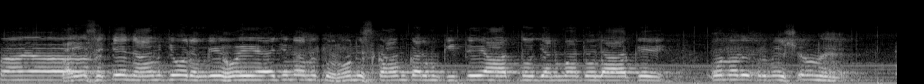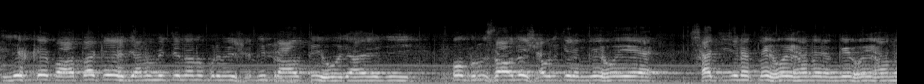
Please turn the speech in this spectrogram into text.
ਪਾਇਆ। ਭਾਈ ਸੱਚੇ ਨਾਮ ਚੋਂ ਰੰਗੇ ਹੋਏ ਐ ਜਿਨ੍ਹਾਂ ਨੇ ਧੁਰੋਂ ਨਿਸਕਾਮ ਕਰਮ ਕੀਤੇ ਆਦ ਤੋਂ ਜਨਮਾਂ ਤੋਂ ਲਾ ਕੇ ਉਹਨਾਂ ਦੇ ਪਰਮੇਸ਼ਰ ਨੇ ਲਿਖ ਕੇ ਪਾਤਾ ਕਿ ਇਸ ਜਨਮ ਵਿੱਚ ਇਹਨਾਂ ਨੂੰ ਪਰਮੇਸ਼ਰ ਦੀ ਪ੍ਰਾਪਤੀ ਹੋ ਜਾਏਗੀ। ਉਹ ਗੁਰੂ ਸਾਹਿਬ ਦੇ ਸ਼ਬਦ 'ਚ ਰੰਗੇ ਹੋਏ ਐ ਸੱਚ ਰਤੇ ਹੋਏ ਹਨ ਰੰਗੇ ਹੋਏ ਹਨ।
